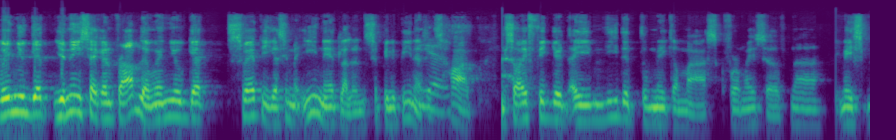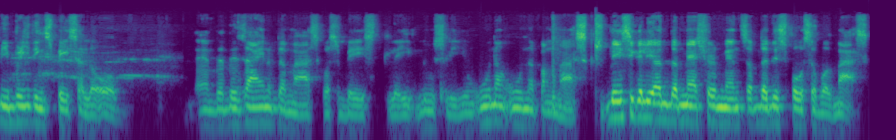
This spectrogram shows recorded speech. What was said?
when you get, yun na yung second problem, when you get sweaty kasi mainit, lalo sa Pilipinas, Yes. it's hot. So I figured I needed to make a mask for myself na may, may breathing space sa loob. and the design of the mask was based loosely yung unang-una pang mask basically on the measurements of the disposable mask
